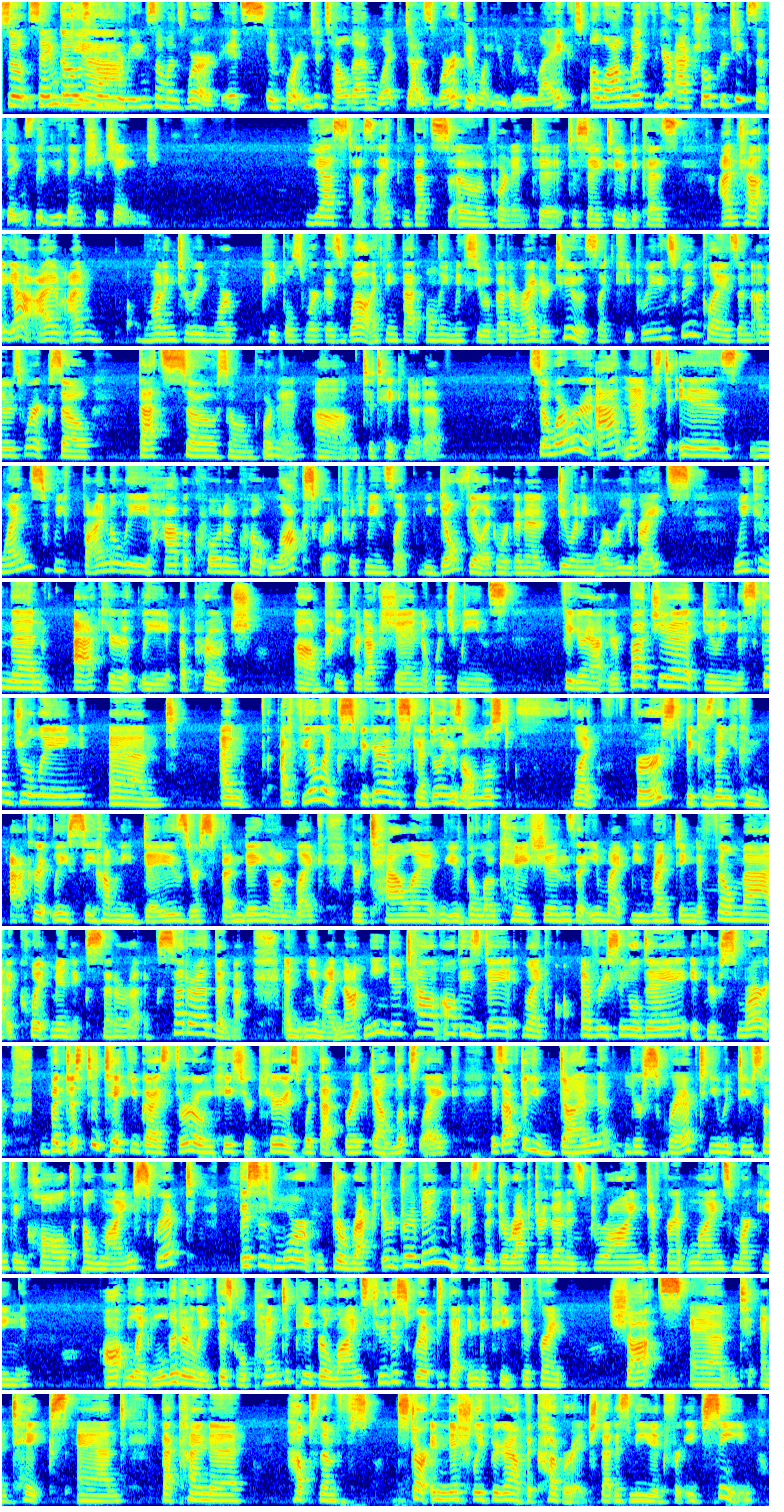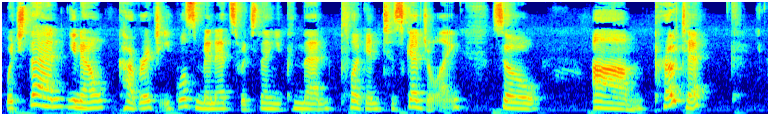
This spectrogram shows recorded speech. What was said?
So same goes for when you're reading someone's work. It's important to tell them what does work and what you really liked, along with your actual critiques of things that you think should change. Yes, Tessa. I think that's so important to to say too because I'm trying. Yeah, I'm I'm wanting to read more people's work as well. I think that only makes you a better writer too. It's like keep reading screenplays and others' work. So that's so so important um, to take note of. So where we're at next is once we finally have a quote unquote lock script, which means like we don't feel like we're gonna do any more rewrites, we can then accurately approach um, pre-production, which means figuring out your budget, doing the scheduling, and and I feel like figuring out the scheduling is almost f- like first because then you can accurately see how many days you're spending on like your talent you, the locations that you might be renting to film at equipment etc etc then and you might not need your talent all these day like every single day if you're smart. But just to take you guys through in case you're curious what that breakdown looks like is after you've done your script you would do something called a line script this is more director driven because the director then is drawing different lines marking on, like literally physical pen to paper lines through the script that indicate different shots and and takes and that kind of helps them f- start initially figuring out the coverage that is needed for each scene which then you know coverage equals minutes which then you can then plug into scheduling. So um pro tip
